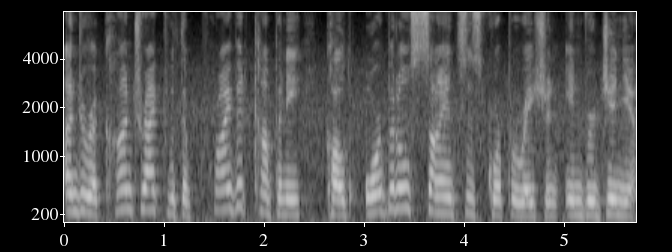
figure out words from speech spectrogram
under a contract with a private company called Orbital Sciences Corporation in Virginia.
